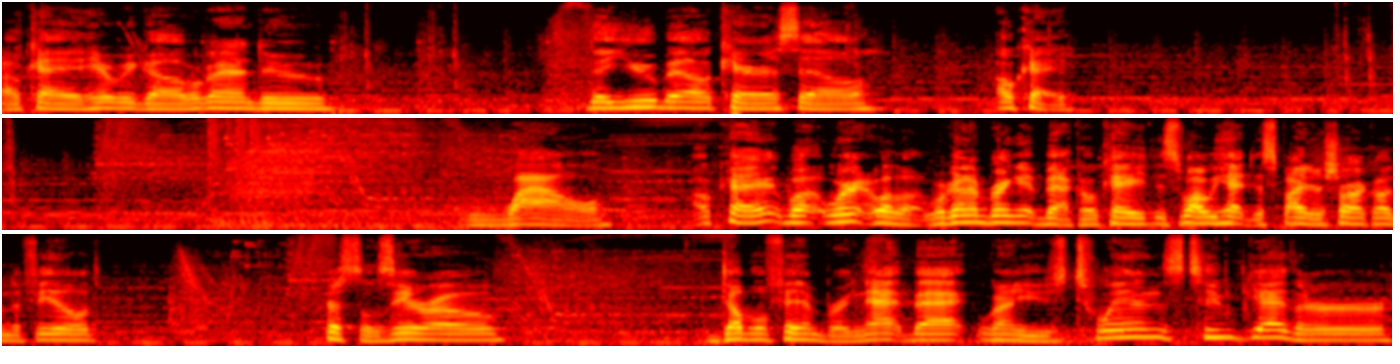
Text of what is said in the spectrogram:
Okay, here we go. We're gonna do the Yubel carousel. Okay. Wow. Okay, well we're well, we're gonna bring it back. Okay, this is why we had the spider shark on the field. Crystal zero. Double fin, bring that back. We're going to use twins together.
